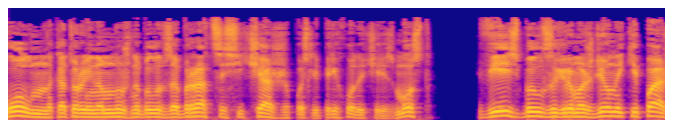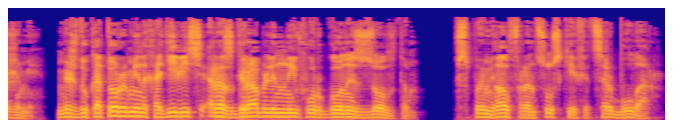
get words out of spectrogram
Холм, на который нам нужно было взобраться сейчас же после перехода через мост, весь был загроможден экипажами, между которыми находились разграбленные фургоны с золотом, вспоминал французский офицер Булар.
